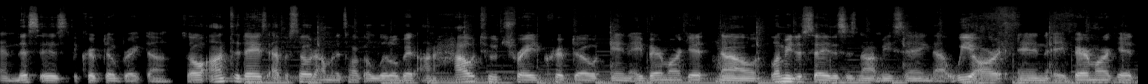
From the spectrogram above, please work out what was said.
and this is the Crypto Breakdown. So, on today's episode, I'm going to talk a little bit on how to trade crypto in a bear market. Now, let me just say this is not me saying that we are in a bear market.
